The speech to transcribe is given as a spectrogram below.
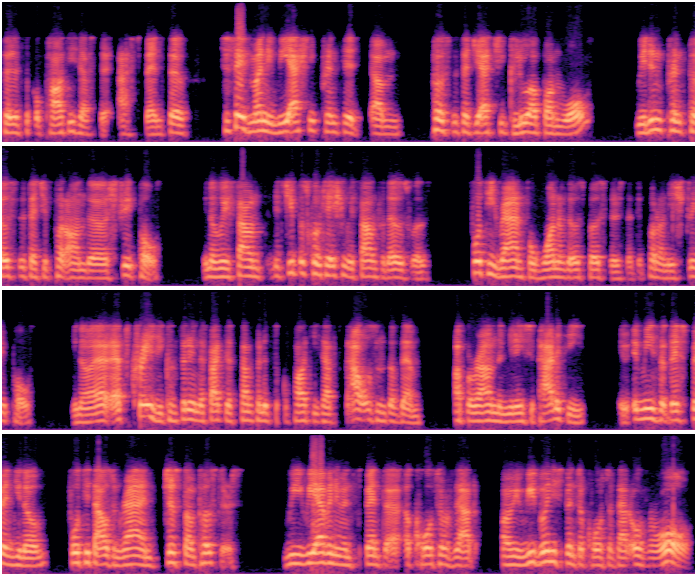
political parties have, have spent. So to save money, we actually printed um, posters that you actually glue up on walls. We didn't print posters that you put on the street poles. You know, we found the cheapest quotation we found for those was 40 Rand for one of those posters that they put on these street poles. You know, that's crazy considering the fact that some political parties have thousands of them up around the municipality. It, it means that they spend, you know, 40,000 Rand just on posters we, we haven't even spent a, a, quarter of that. I mean, we've only spent a quarter of that overall.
